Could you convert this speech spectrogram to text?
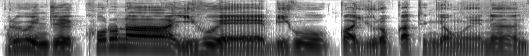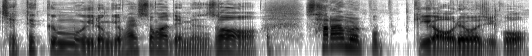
그리고 이제 코로나 이후에 미국과 유럽 같은 경우에는 재택근무 이런 게 활성화되면서 사람을 뽑기가 어려워지고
